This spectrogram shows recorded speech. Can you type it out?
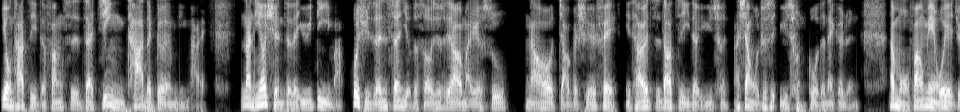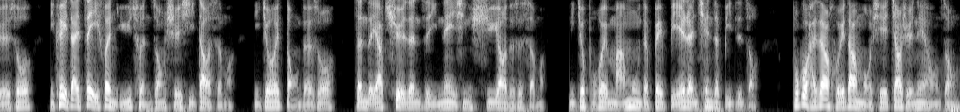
用他自己的方式在经营他的个人品牌。那你有选择的余地嘛？或许人生有的时候就是要买个书。然后缴个学费，你才会知道自己的愚蠢啊！像我就是愚蠢过的那个人。那某方面，我也觉得说，你可以在这一份愚蠢中学习到什么，你就会懂得说，真的要确认自己内心需要的是什么，你就不会盲目的被别人牵着鼻子走。不过，还是要回到某些教学内容中。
